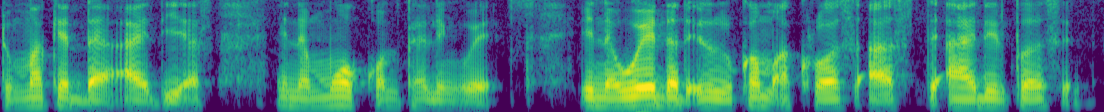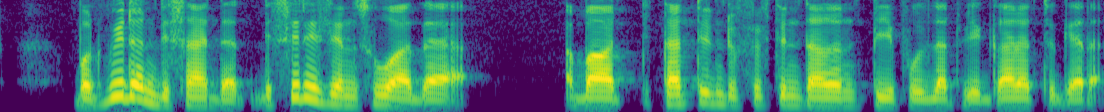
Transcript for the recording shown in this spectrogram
to market their ideas in a more compelling way in a way that it will come across as the ideal person. But we don't decide that. The citizens who are there about 13 to 15,000 people that we gather together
